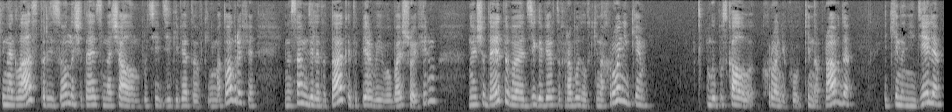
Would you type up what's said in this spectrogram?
Киноглаз традиционно считается началом пути Диги Вертова в кинематографе. И на самом деле это так, это первый его большой фильм. Но еще до этого Дига Вертов работал в кинохронике, выпускал хронику «Киноправда», и кинонеделя.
